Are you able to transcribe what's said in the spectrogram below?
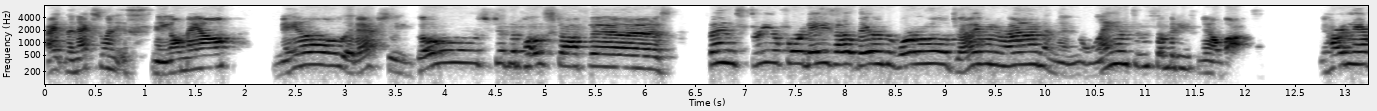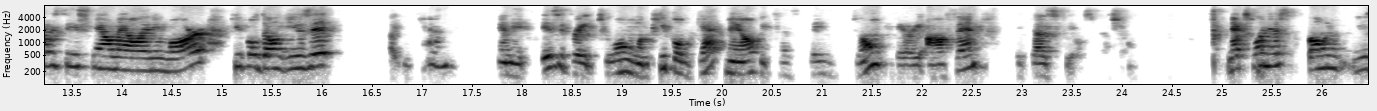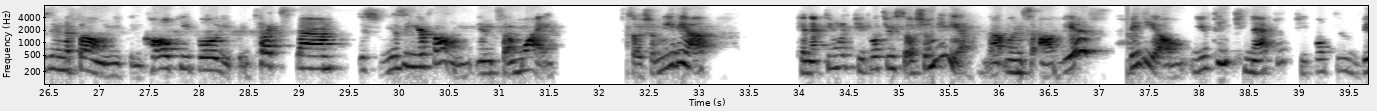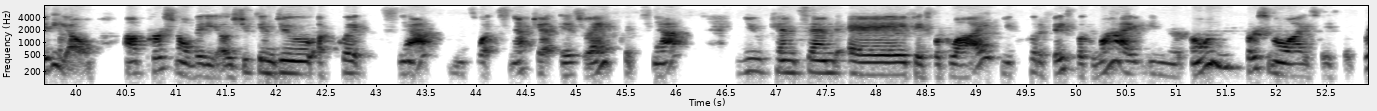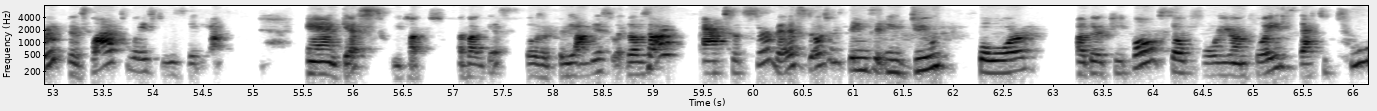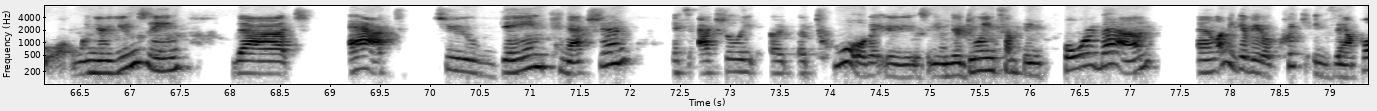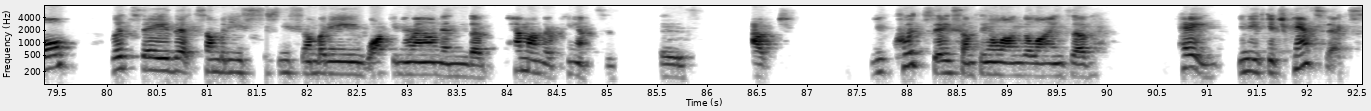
All right, the next one is snail mail. Mail that actually goes to the post office, spends three or four days out there in the world driving around and then lands in somebody's mailbox. You hardly ever see snail mail anymore. People don't use it, but you can. And it is a great tool. When people get mail because they don't very often, it does feel special. Next one is phone, using the phone. You can call people, you can text them, just using your phone in some way. Social media, connecting with people through social media. That one's obvious. Video, you can connect with people through video, uh, personal videos. You can do a quick snap. That's what Snapchat is, right? Quick snap you can send a Facebook Live. You can put a Facebook Live in your own personalized Facebook group. There's lots of ways to use video. And guests, we talked about guests. Those are pretty obvious what those are. Acts of service, those are things that you do for other people. So for your employees, that's a tool. When you're using that act to gain connection, it's actually a, a tool that you're using and you're doing something for them. And let me give you a quick example. Let's say that somebody sees somebody walking around and the hem on their pants is, is out. You could say something along the lines of, hey, you need to get your pants fixed.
